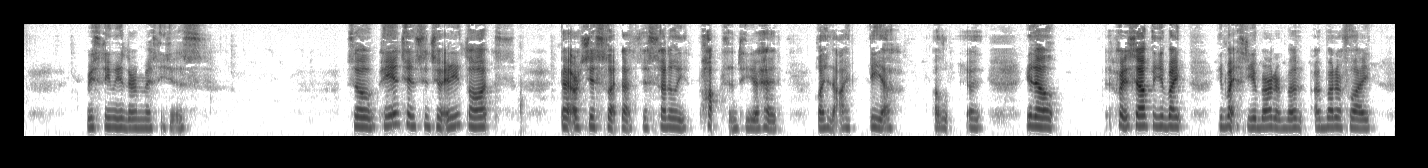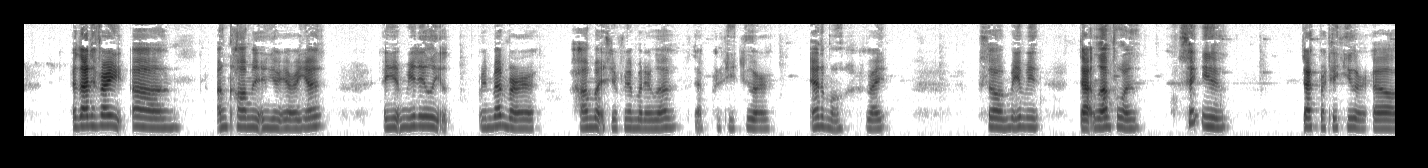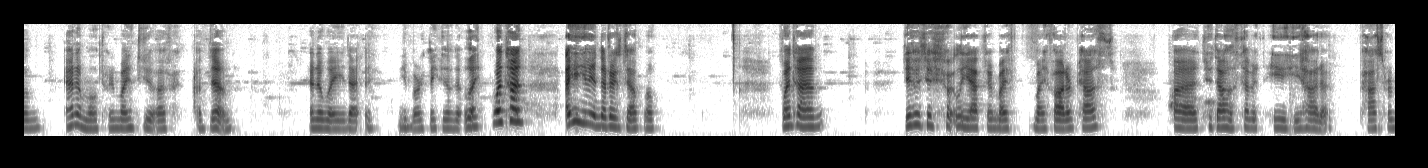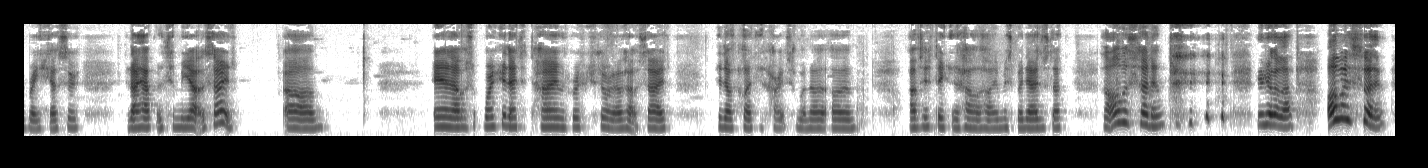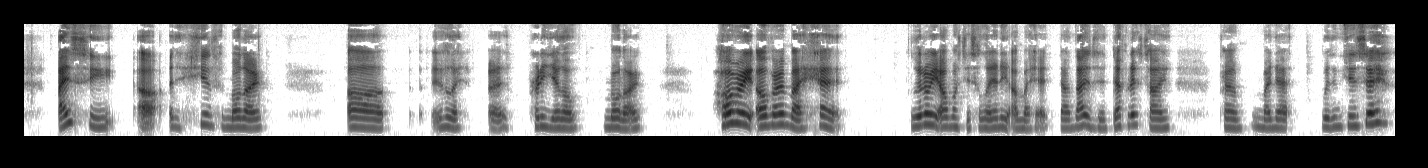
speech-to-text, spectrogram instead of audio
receiving their messages. So pay attention to any thoughts that are just like that, just suddenly pops into your head, like the idea of, uh, you know, for example, you might, you might see a bird or a butterfly and that is very um, uncommon in your area, and you immediately remember how much your grandmother loved that particular animal, right? So maybe that loved one sent you that particular um, animal to remind you of, of them in a way that you were thinking of them. Like one time, I can give you another example. One time, this was just shortly after my my father passed. Uh, 2017, he had a pass from brain cancer, and I happened to be outside. Um, and I was working at the time, grocery store, I was outside, you know, collecting hearts and whatnot. Um, I was just thinking how, how I miss my dad and stuff. And all of a sudden, you're gonna laugh, all of a sudden, I see, uh, a huge monarch, uh, it was like a pretty yellow monarch, hovering over my head. Literally almost just landing on my head. Now that is a definite sign from my dad, wouldn't you say?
